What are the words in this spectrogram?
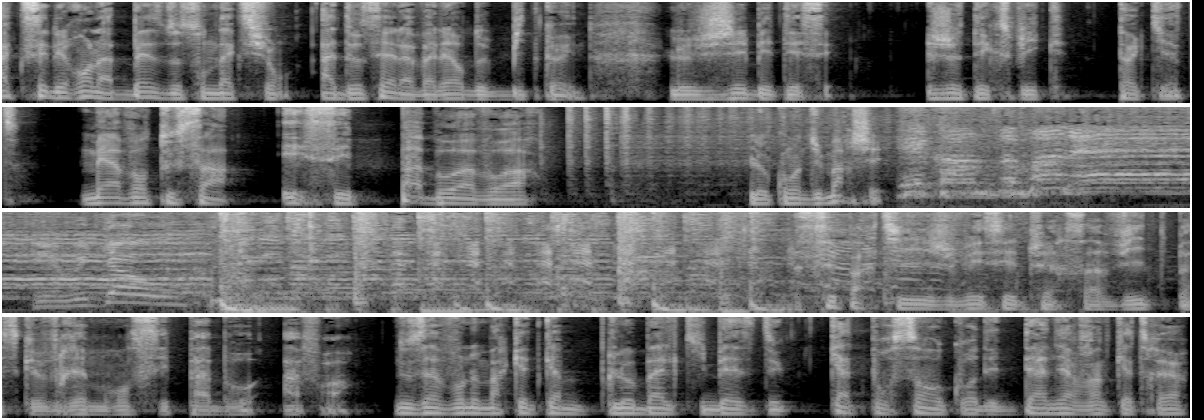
accélérant la baisse de son action adossée à la valeur de Bitcoin, le GBTC. Je t'explique, t'inquiète. Mais avant tout ça, et c'est pas beau à voir, le coin du marché. Here comes the money. Here we go. C'est parti, je vais essayer de faire ça vite parce que vraiment c'est pas beau à voir. Nous avons le market cap global qui baisse de 4% au cours des dernières 24 heures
